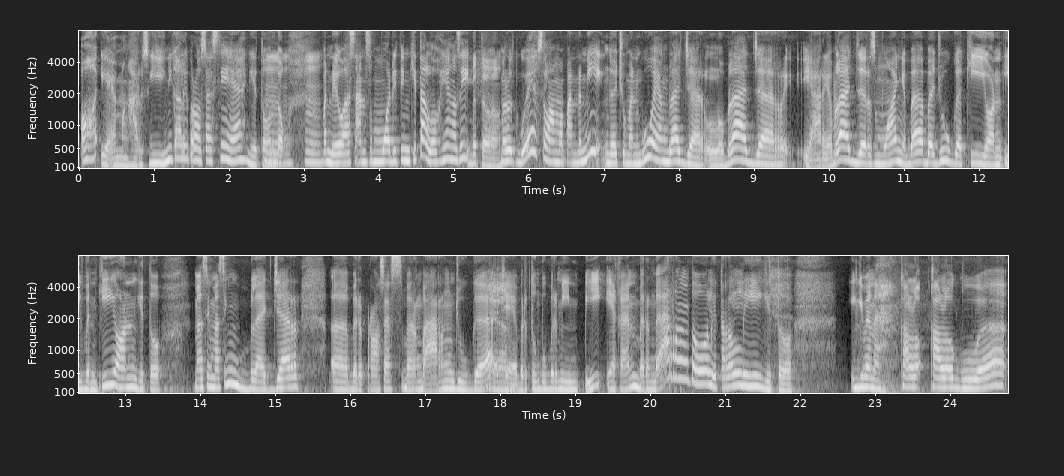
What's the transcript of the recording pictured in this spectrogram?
oh ya emang harus gini kali prosesnya ya gitu. Untuk pendewasaan semua di tim kita loh ya gak sih? Betul. menurut gue selama pandemi nggak cuman gue yang belajar. Lo belajar ya Arya belajar semuanya Baba juga Kion even Kion gitu. Masing-masing belajar eh, berproses bareng-bareng juga. Iya. kayak bertumbuh bermimpi ya kan? Bareng-bareng tuh literally gitu. Gimana? Kalau kalau gue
